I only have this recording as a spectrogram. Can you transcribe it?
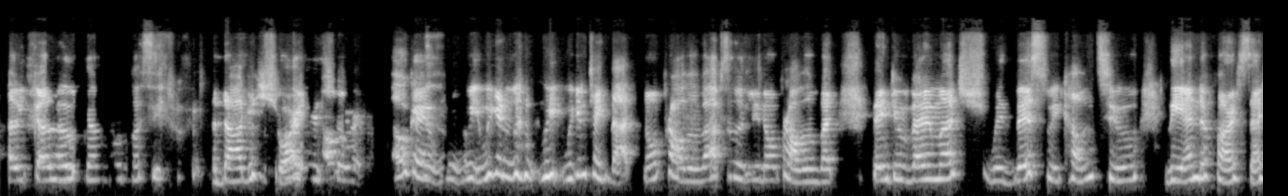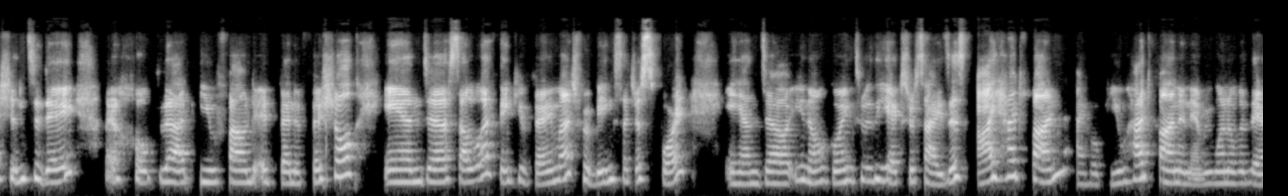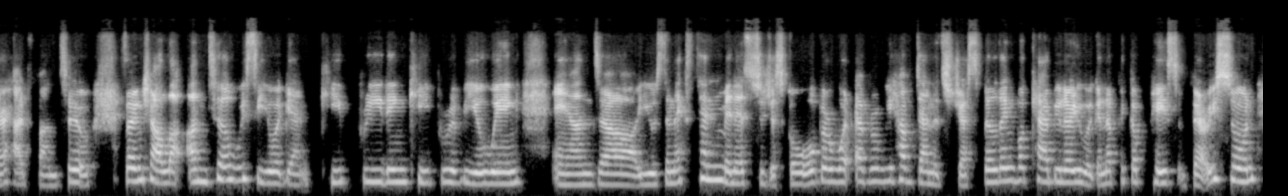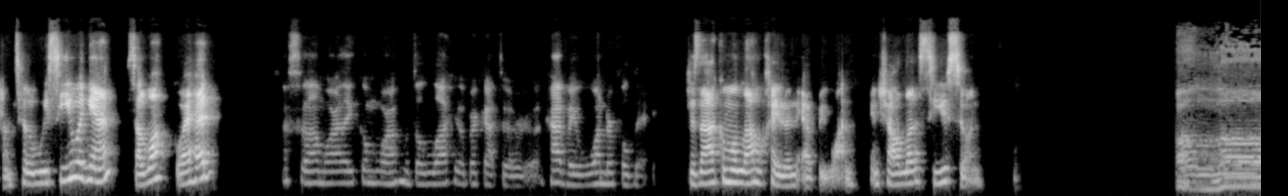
Al kalbu qasirun. The dog is short. Is short. Okay, we, we can we, we can take that. No problem. Absolutely no problem. But thank you very much. With this, we come to the end of our session today. I hope that you found it beneficial. And uh, Salwa, thank you very much for being such a sport and uh, you know going through the exercises. I had fun. I hope you had fun, and everyone over there had fun too. So inshallah, until we see you again, keep reading, keep reviewing, and uh, use the next 10 minutes to just go over whatever we have done. It's just building vocabulary. We're going to pick up pace very soon. Until we see you again, Salwa, go ahead. Assalamu alaikum wa rahmatullahi wa barakatuh, everyone. Have a wonderful day. Jazakumullahu khairan, everyone. Inshallah, see you soon. Allah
